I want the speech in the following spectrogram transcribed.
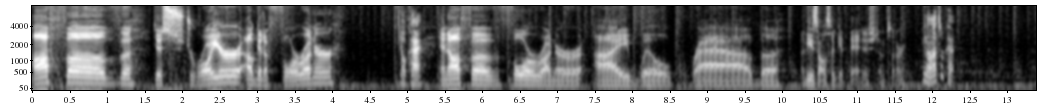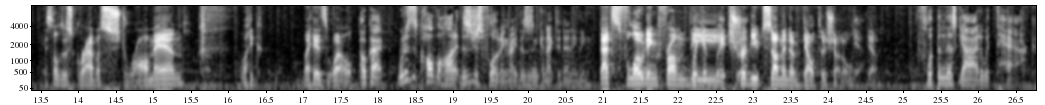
Off of Destroyer, I'll get a Forerunner. Okay. And off of Forerunner, I will grab. Uh, these also get banished. I'm sorry. No, that's okay. Guess I'll just grab a Straw Man. like, might as well. Okay. What is this called the Haunted? This is just floating, right? This isn't connected to anything. That's floating from the Wicked Witch, yeah. tribute summon of Delta Shuttle. Yeah. yeah. Flipping this guy to attack.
